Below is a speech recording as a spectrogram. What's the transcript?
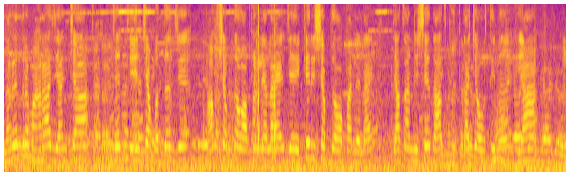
नरेंद्र महाराज यांच्या जे यांच्याबद्दल जे अपशब्द वापरलेला आहे जे एकेरी शब्द वापरलेला आहे त्याचा निषेध आज भक्ताच्या वतीनं या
